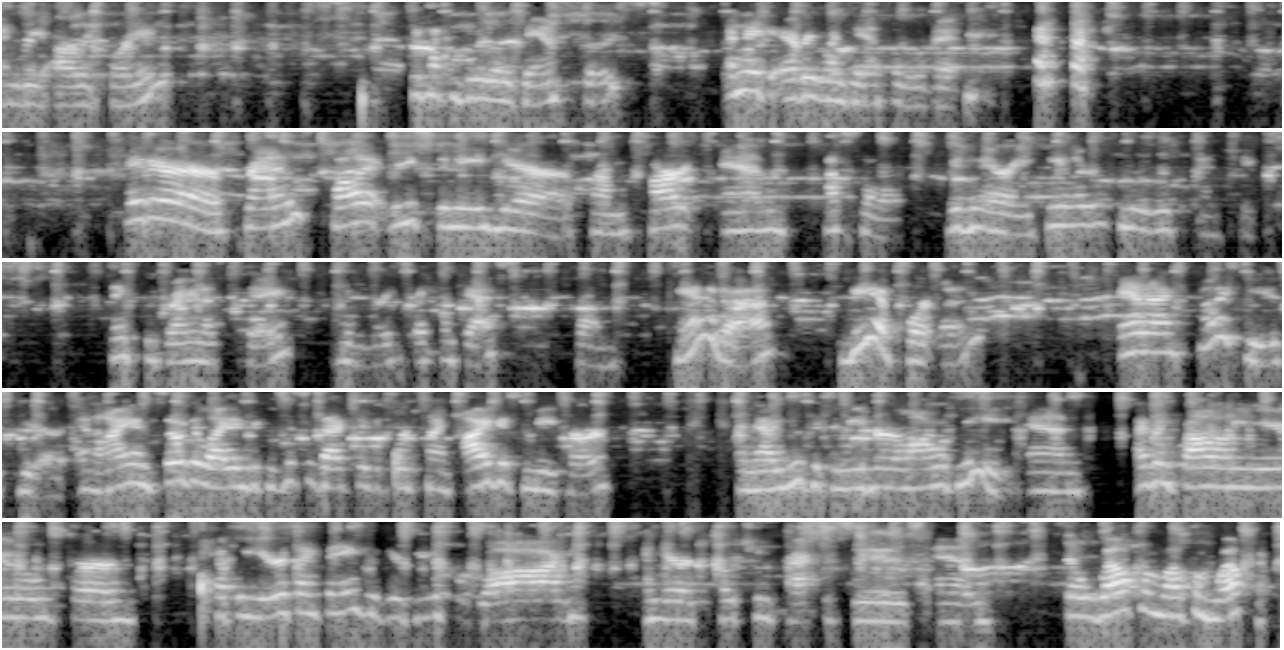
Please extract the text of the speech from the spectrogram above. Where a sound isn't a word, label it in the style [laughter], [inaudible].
and we are recording. We have to do a little dance first. I make everyone dance a little bit. [laughs] hey there, friends. Call it Reese Denis here from Heart and Hustle, Visionary Healers, Movers, and Shakers. Thanks for joining us today. We have a very special guest from Canada via Portland. Anna Haneke is here, and I am so delighted because this is actually the first time I get to meet her, and now you get to meet her along with me. And I've been following you for a couple years, I think, with your beautiful blog and your coaching practices. And so, welcome, welcome, welcome.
